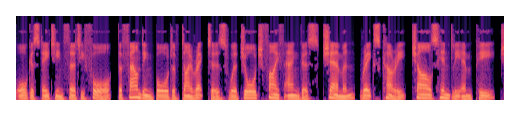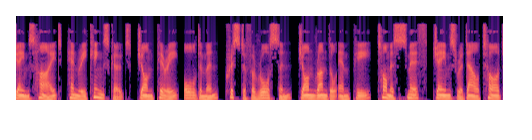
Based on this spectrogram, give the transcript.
August 1834. The founding board of directors were George Fife Angas chairman, Raikes Currie, Charles Hindley MP, James Hyde, Henry Kingscote, John Pirie, Alderman, Christopher Rawson, John Rundle MP, Thomas Smith, James Riddell Todd,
